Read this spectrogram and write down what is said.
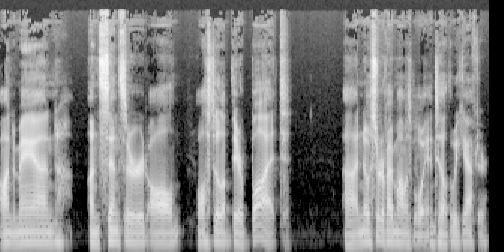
on demand uncensored all all still up there but uh, no certified mama's boy until the week after.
